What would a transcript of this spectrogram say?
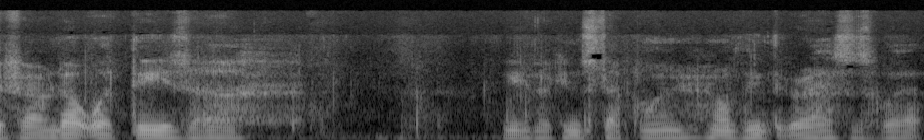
I found out what these, uh, if I can step on it. I don't think the grass is wet.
